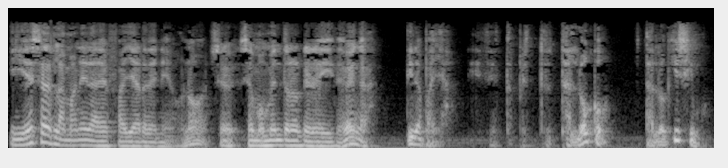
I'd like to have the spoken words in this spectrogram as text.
Y esa es la manera de fallar de Neo, ¿no? Ese, momento en el que le dice, venga, tira para allá. Y dice, pues, estás loco, estás loquísimo.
